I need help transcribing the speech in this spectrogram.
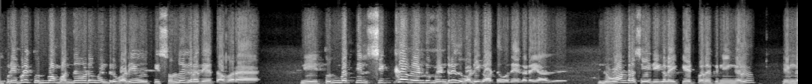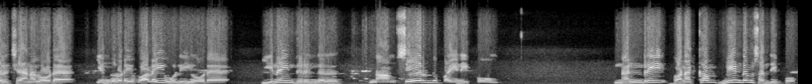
இப்படி இப்படி துன்பம் வந்துவிடும் என்று வலியுறுத்தி சொல்லுகிறதே தவிர நீ துன்பத்தில் சிக்க வேண்டும் என்று இது வழிகாட்டுவதே கிடையாது. இது போன்ற செய்திகளை கேட்பதற்கு நீங்கள் எங்கள் சேனலோட எங்களுடைய வலை ஒளியோட இணைந்திருங்கள். நாம் சேர்ந்து பயணிப்போம். நன்றி வணக்கம். மீண்டும் சந்திப்போம்.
